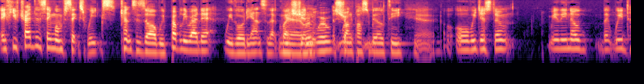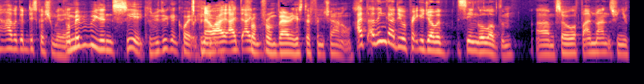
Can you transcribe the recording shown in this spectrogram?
If you've tried the same one for six weeks, chances are we've probably read it. We've already answered that Yeah, question. we're- we're- a strong possibility, Yeah. or we just don't really know that we'd have a good discussion with it. Or maybe we didn't see it because we do get quite a few No, I- I- I- from from various different channels. I, I think I do a pretty good job of seeing all of them. Um, so if I'm not answering you,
